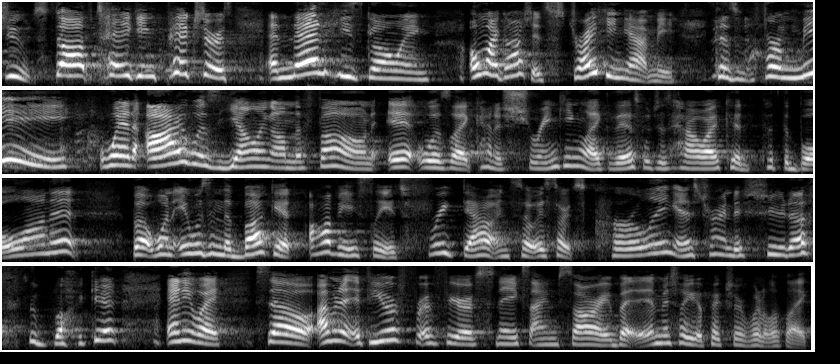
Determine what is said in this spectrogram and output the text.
shoot. Stop taking pictures. And then he's going, Oh my gosh, it's striking at me. Because for me, when I was yelling on the phone, it was like kind of shrinking like this, which is how I could put the bowl on it. But when it was in the bucket, obviously it's freaked out, and so it starts curling and it's trying to shoot up the bucket. Anyway, so I'm gonna. If you're a fear of snakes, I'm sorry, but I'm gonna show you a picture of what it looked like.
